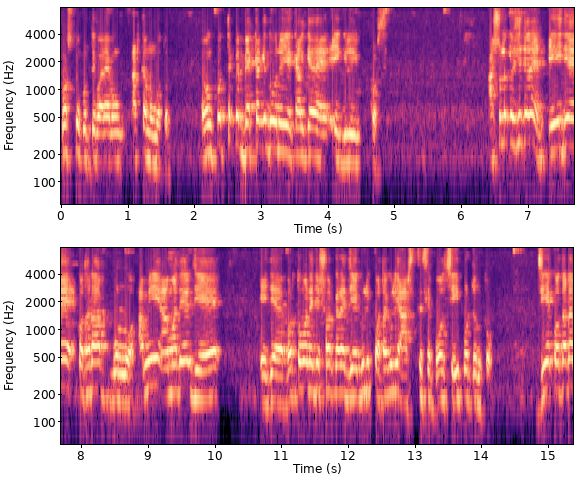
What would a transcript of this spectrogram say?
প্রশ্ন করতে পারে এবং আটকানোর মতো। এবং প্রত্যেকটা ব্যাখ্যা কিন্তু উনি কালকে এইগুলি করছে। আসলে কি হয়েছে জানেন, এই যে কথাটা বলল, আমি আমাদের যে, এই যে বর্তমানে যে সরকারের যেগুলি কথাগুলি আসতেছে, বলছে এই পর্যন্ত, যে কথাটা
